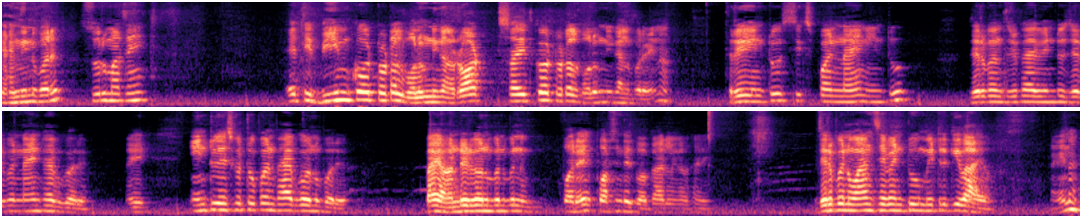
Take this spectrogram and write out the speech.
ध्यान दिनु पऱ्यो सुरुमा चाहिँ यति बिमको टोटल भोल्युम निकाल रड सहितको टोटल भोल्युम निकाल्नु पऱ्यो होइन। Three into six point nine into zero point three five into zero point nine five गऱ्यो है इन्टु यसको टु पोइन्ट फाइभ गर्नु पऱ्यो बाई हन्ड्रेड गर्नु पनि पनि पऱ्यो है पर्सेन्टेज भएको कारणले गर्दाखेरि। Zero point one seven two metre cube आयो होइन।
